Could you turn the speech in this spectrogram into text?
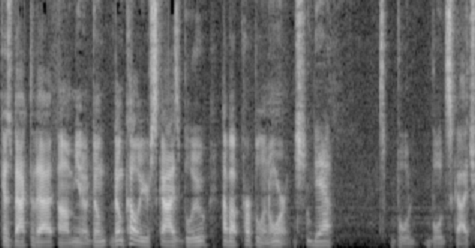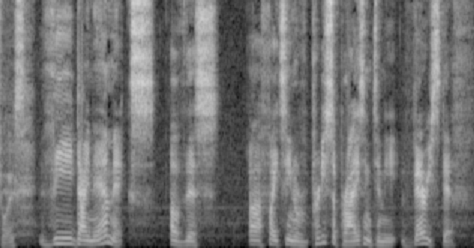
Goes back to that. Um, you know, don't don't color your skies blue. How about purple and orange? Yeah. It's a bold bold sky choice. The dynamics of this uh, fight scene are pretty surprising to me. Very stiff.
